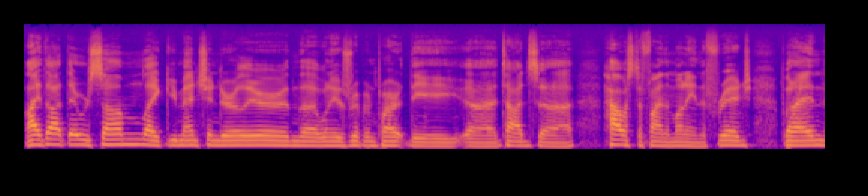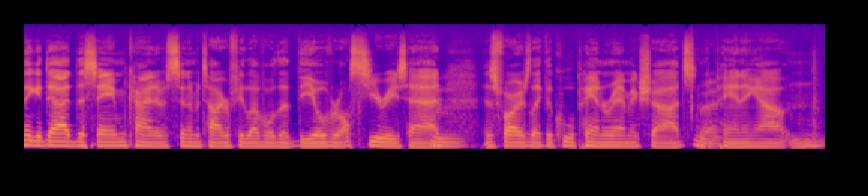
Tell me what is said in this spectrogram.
I thought there were some, like you mentioned earlier, in the when he was ripping apart the uh, Todd's uh, house to find the money in the fridge, but I didn't think it had the same kind of cinematography level that the overall series had, as far as like the cool panoramic shots and Right. the panning out and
